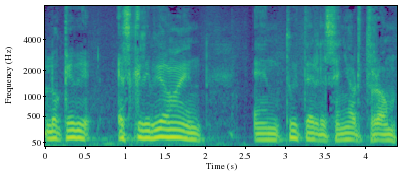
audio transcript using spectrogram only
lo que escribió en, en Twitter el señor Trump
